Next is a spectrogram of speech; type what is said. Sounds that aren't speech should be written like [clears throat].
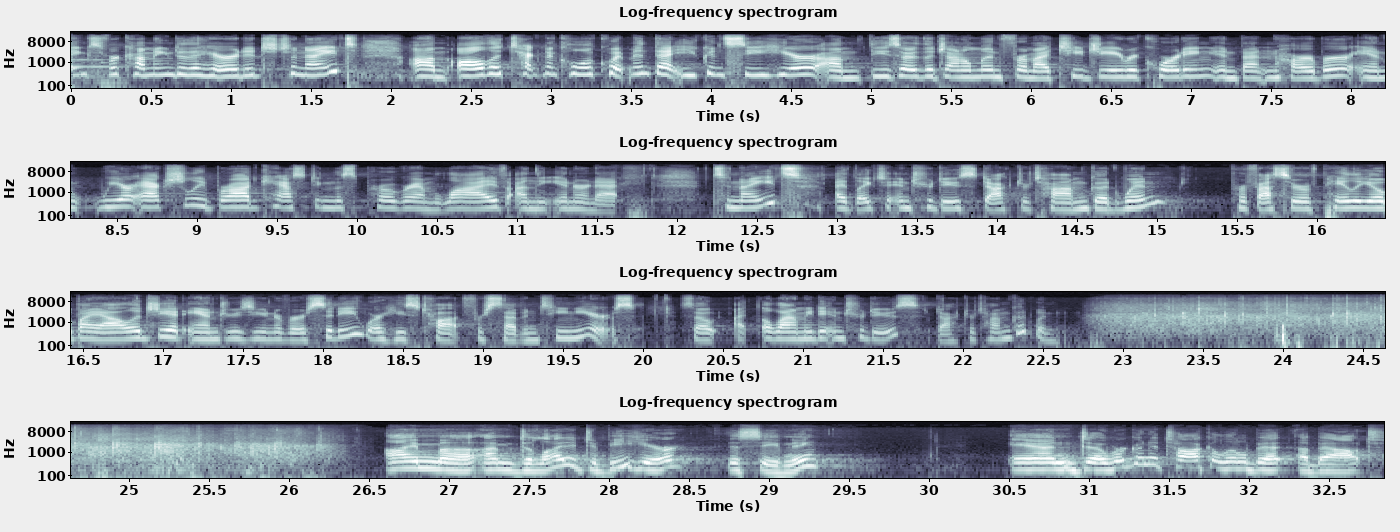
Thanks for coming to the Heritage tonight. Um, all the technical equipment that you can see here, um, these are the gentlemen from uh, TGA Recording in Benton Harbor, and we are actually broadcasting this program live on the internet. Tonight, I'd like to introduce Dr. Tom Goodwin, professor of paleobiology at Andrews University, where he's taught for 17 years. So, uh, allow me to introduce Dr. Tom Goodwin. I'm, uh, I'm delighted to be here this evening, and uh, we're going to talk a little bit about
